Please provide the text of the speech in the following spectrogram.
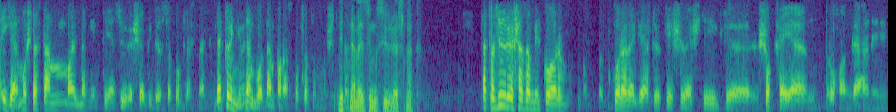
igen, most aztán majd megint ilyen zűrösebb időszakok lesznek. De könnyű, nem volt, nem panaszkodhatom most. Mit nevezünk zűrösnek? Hát az zűrös az, amikor kora reggeltől késő estig sok helyen rohangálni,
